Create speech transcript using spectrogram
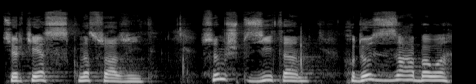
Черкесск насажит. Сумш бзита, худоз забава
